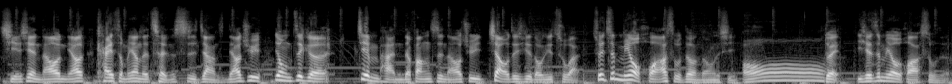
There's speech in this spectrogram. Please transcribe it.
斜线，然后你要开什么样的程式这样子，你要去用这个。键盘的方式，然后去叫这些东西出来，所以这没有滑鼠这种东西哦。对，以前是没有滑鼠的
